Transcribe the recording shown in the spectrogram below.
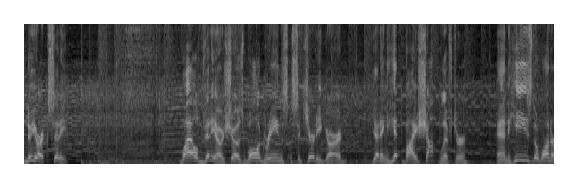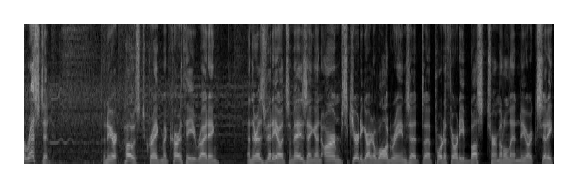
New York City. Wild video shows Walgreens security guard getting hit by shoplifter and he's the one arrested. The New York Post, Craig McCarthy writing, and there is video, it's amazing. An armed security guard at Walgreens at uh, Port Authority bus terminal in New York City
